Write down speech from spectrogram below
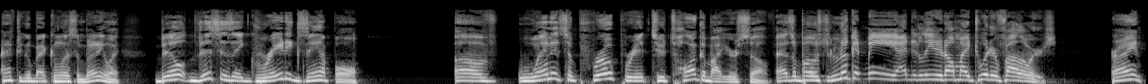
I have to go back and listen. But anyway, Bill, this is a great example of when it's appropriate to talk about yourself, as opposed to look at me, I deleted all my Twitter followers. Right?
